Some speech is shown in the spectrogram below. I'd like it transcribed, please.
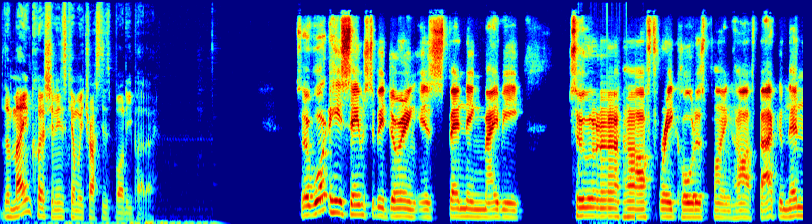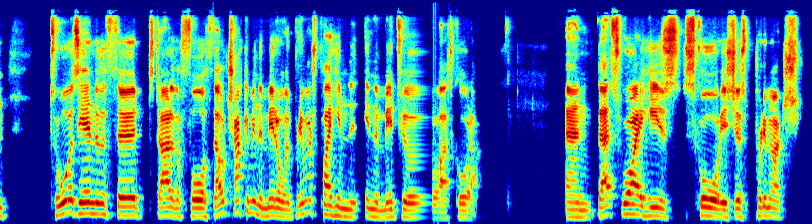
the main question is can we trust his body, Patto? So what he seems to be doing is spending maybe two and a half, three quarters playing half back, and then towards the end of the third, start of the fourth, they'll chuck him in the middle and pretty much play him in the midfield last quarter. And that's why his score is just pretty much.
